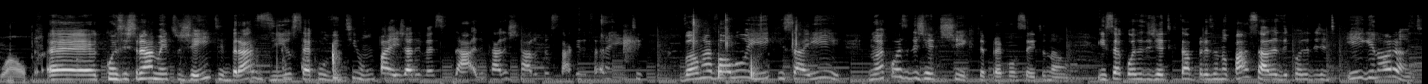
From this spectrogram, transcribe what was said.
Uau. é, com esse treinamento. Gente, Brasil, século XXI, país da diversidade, cada estado tem um sotaque diferente. Vamos evoluir, que isso aí não é coisa de gente chique ter preconceito, não. Isso é coisa de gente que tá presa no passado, é de coisa de gente ignorante.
